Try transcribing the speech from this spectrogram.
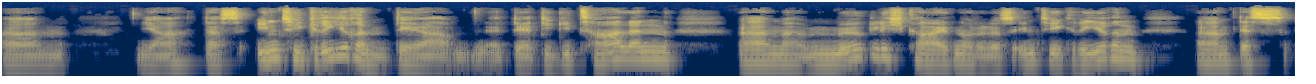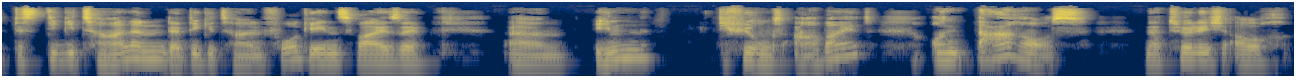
ähm, ja das Integrieren der der digitalen ähm, Möglichkeiten oder das Integrieren ähm, des des digitalen der digitalen Vorgehensweise ähm, in die Führungsarbeit und daraus natürlich auch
